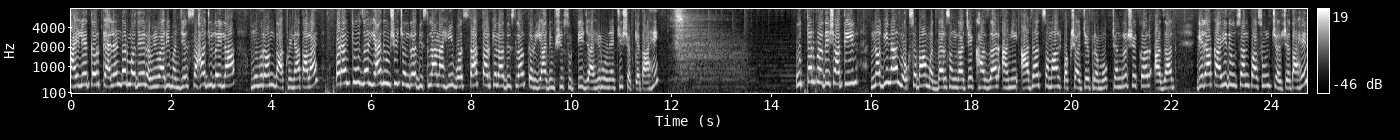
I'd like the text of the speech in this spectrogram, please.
पाहिले तर कॅलेंडरमध्ये रविवारी म्हणजे सहा जुलैला मुहरम दाखविण्यात आलाय. परंतु जर या दिवशी चंद्र दिसला नाही व सात तारखेला दिसला तर या दिवशी सुट्टी जाहीर होण्याची शक्यता आहे. उत्तर प्रदेशातील नगिना लोकसभा मतदारसंघाचे खासदार आणि आझाद समाज पक्षाचे प्रमुख चंद्रशेखर आझाद गेल्या काही दिवसांपासून चर्चेत आहेत.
